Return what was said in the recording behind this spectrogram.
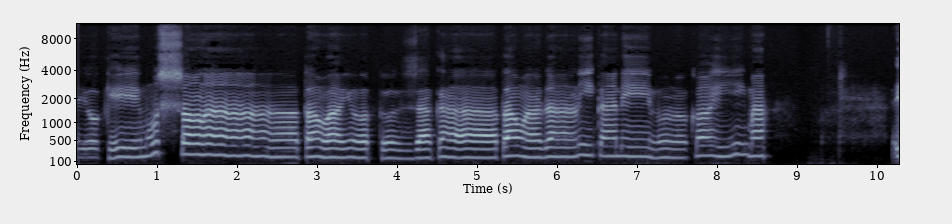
yuqimus sholata wa yutuz zakata wa dzalika dinul qayyimah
